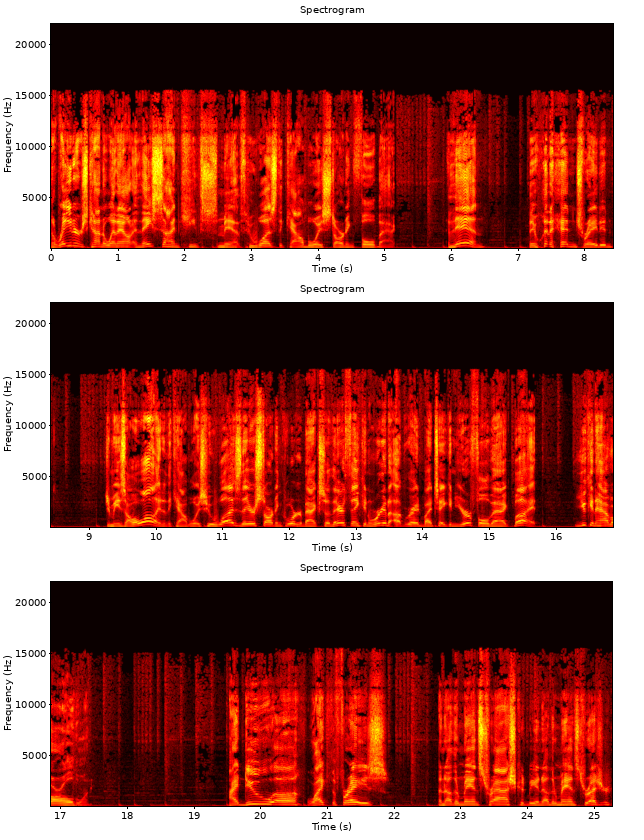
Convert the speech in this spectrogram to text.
the Raiders kind of went out and they signed Keith Smith, who was the Cowboys' starting fullback. And then they went ahead and traded Jamize Olawale to the Cowboys, who was their starting quarterback. So they're thinking we're going to upgrade by taking your fullback, but you can have our old one. I do uh, like the phrase another man's trash could be another man's treasure.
